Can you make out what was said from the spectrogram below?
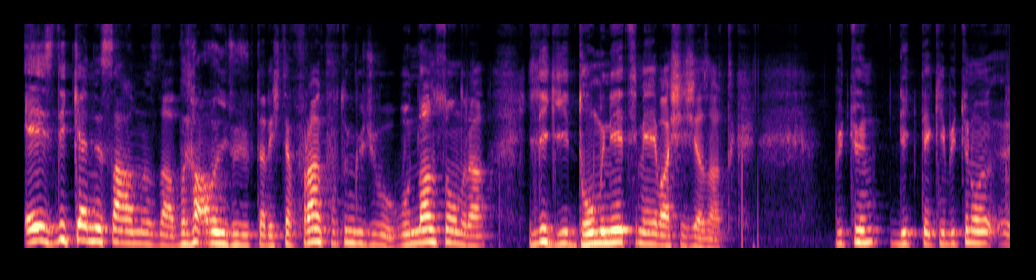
Ezdik kendi sahamızda. Bravo çocuklar. İşte Frankfurt'un gücü bu. Bundan sonra ligi domine etmeye başlayacağız artık. Bütün ligdeki bütün o e,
